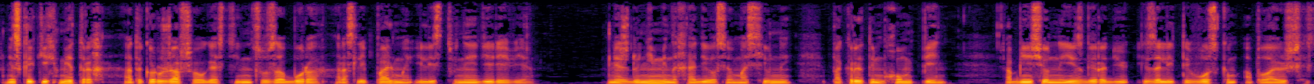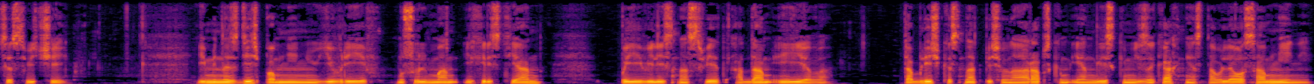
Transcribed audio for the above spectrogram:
В нескольких метрах от окружавшего гостиницу забора росли пальмы и лиственные деревья. Между ними находился массивный, покрытый мхом пень, обнесенный изгородью и залитый воском оплавившихся свечей. Именно здесь, по мнению евреев, мусульман и христиан, появились на свет Адам и Ева. Табличка с надписью на арабском и английском языках не оставляла сомнений,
